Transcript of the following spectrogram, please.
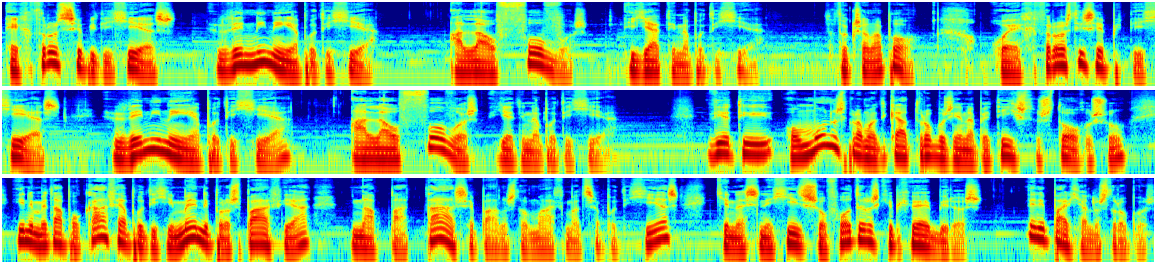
Εχθρός της επιτυχίας δεν είναι η αποτυχία, αλλά ο φόβος για την αποτυχία. Θα το ξαναπώ. Ο εχθρός της επιτυχίας δεν είναι η αποτυχία, αλλά ο φόβος για την αποτυχία. Διότι ο μόνος πραγματικά τρόπος για να πετύχεις τους στόχους σου είναι μετά από κάθε αποτυχημένη προσπάθεια να πατάς επάνω στο μάθημα της αποτυχίας και να συνεχίζεις σοφότερος και πιο έμπειρος. Δεν υπάρχει άλλος τρόπος.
